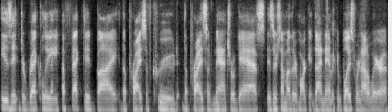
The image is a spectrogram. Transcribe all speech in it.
is it directly affected by the price of crude, the price of natural gas? Is there some other market dynamic in place we're not aware of?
